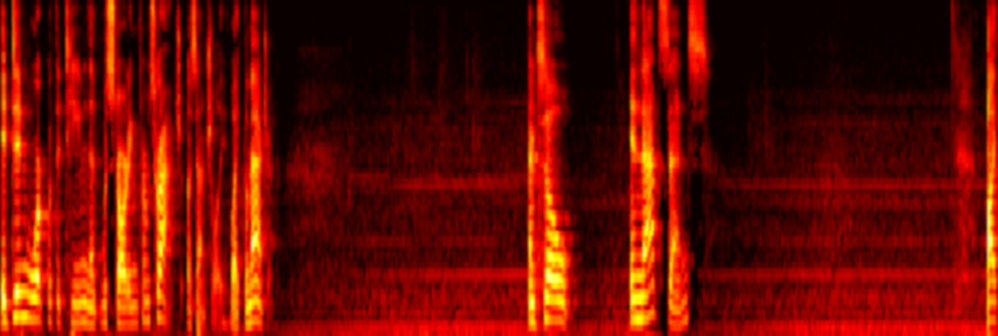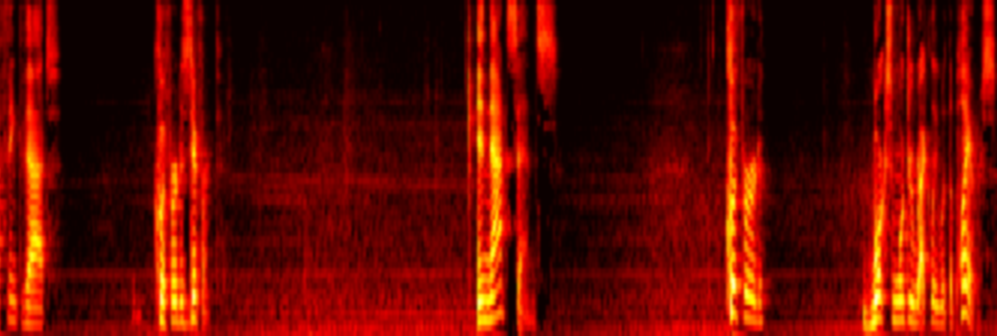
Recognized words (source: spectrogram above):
It didn't work with a team that was starting from scratch, essentially, like the Magic. And so, in that sense, I think that Clifford is different. In that sense, Clifford works more directly with the players.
